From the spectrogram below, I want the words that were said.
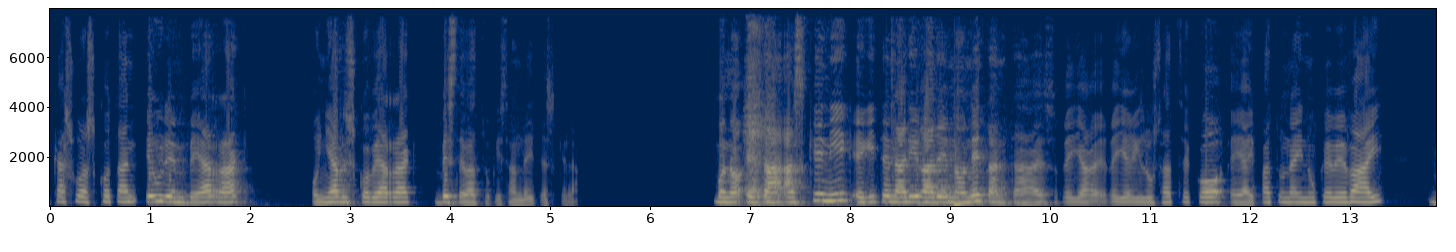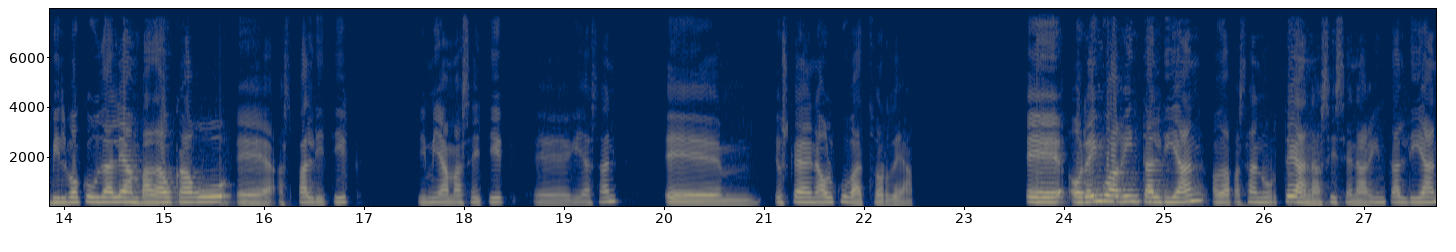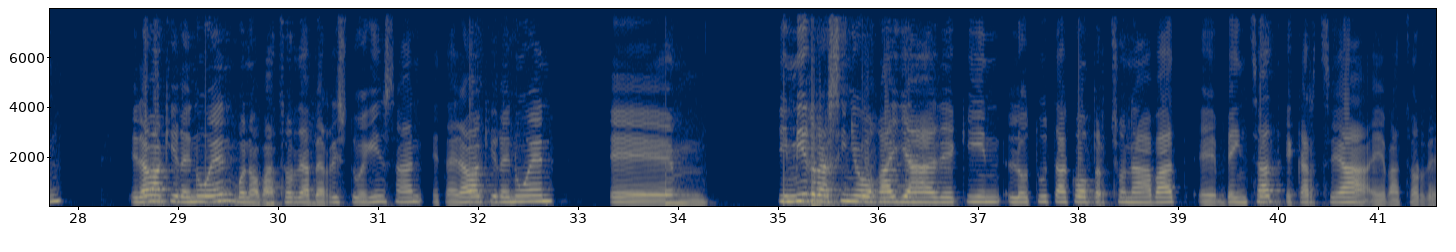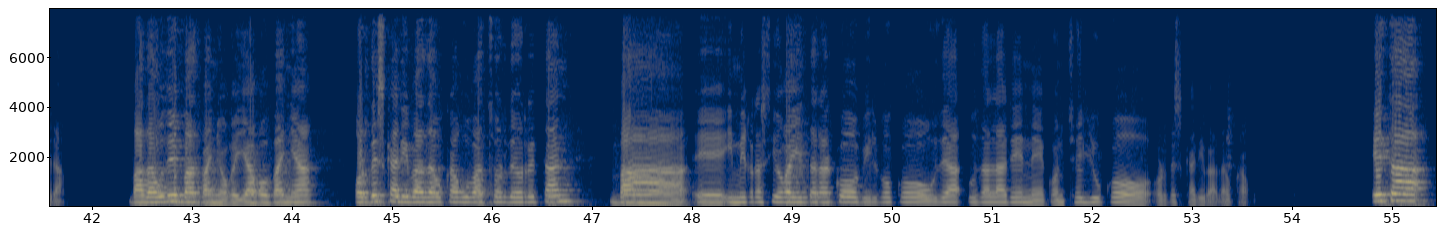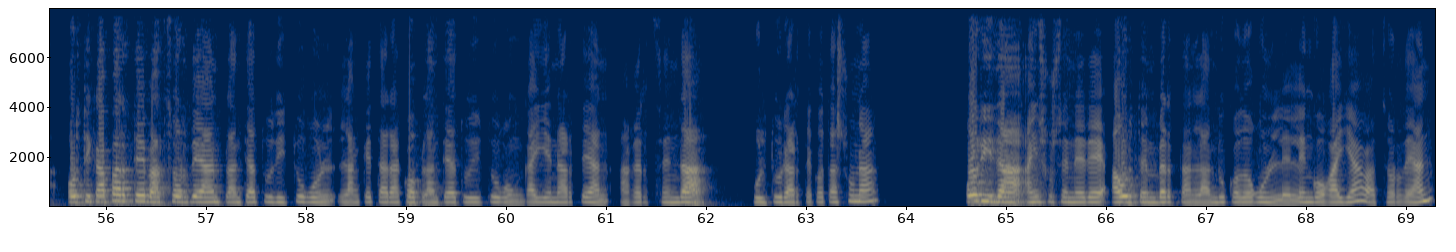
kasu askotan euren beharrak oinarrizko beharrak beste batzuk izan daitezkela. Bueno, eta azkenik egiten ari garen honetan eta ez gehiagi luzatzeko e, aipatu nahi nuke be bai, Bilboko udalean badaukagu e, aspalditik, 2016tik e, egia san, e, Euskararen aholku batzordea. E, Oraingo agintaldian, hau da pasan urtean hasi zen agintaldian, erabaki genuen, bueno, batzordea berriztu egin zan, eta erabaki genuen e, imigrazio gaiarekin lotutako pertsona bat e, behintzat ekartzea e, batzordera. Badaude bat baino gehiago, baina ordezkari bat daukagu batzorde horretan, ba, e, imigrazio gaietarako Bilboko udalaren e, kontseiluko ordezkari bat daukagu. Eta hortik aparte batzordean planteatu ditugun lanketarako planteatu ditugun gaien artean agertzen da kultura artekotasuna. Hori da hain zuzen ere aurten bertan landuko dugun lehengo gaia batzordean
